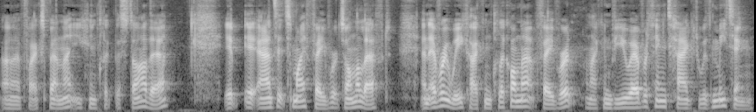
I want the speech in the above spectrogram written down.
Uh, if I expand that, you can click the star there. It, it, adds it to my favorites on the left, and every week I can click on that favorite, and I can view everything tagged with meeting.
